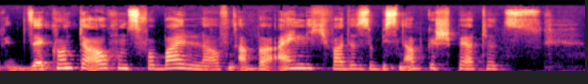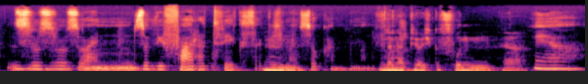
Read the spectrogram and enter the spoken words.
der konnte auch uns vorbeilaufen, aber eigentlich war das so ein bisschen abgesperrt, so, so, so, ein, so wie Fahrradweg, sag ich mhm. mal, so kann man vorstellen. Und dann habt ihr euch gefunden, ja. Ja.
